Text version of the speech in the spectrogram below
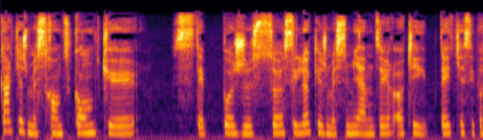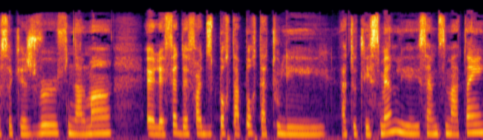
Quand que je me suis rendu compte que c'était pas juste ça, c'est là que je me suis mis à me dire, ok, peut-être que c'est pas ça que je veux finalement. Euh, le fait de faire du porte-à-porte -à, tous les, à toutes les semaines, les samedis matins,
